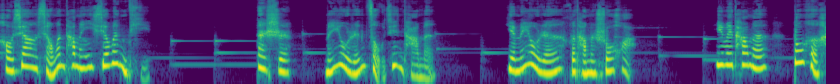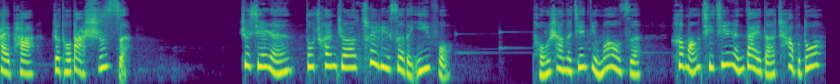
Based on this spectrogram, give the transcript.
好像想问他们一些问题，但是没有人走近他们，也没有人和他们说话，因为他们都很害怕这头大狮子。这些人都穿着翠绿色的衣服。头上的尖顶帽子和芒奇金人戴的差不多，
